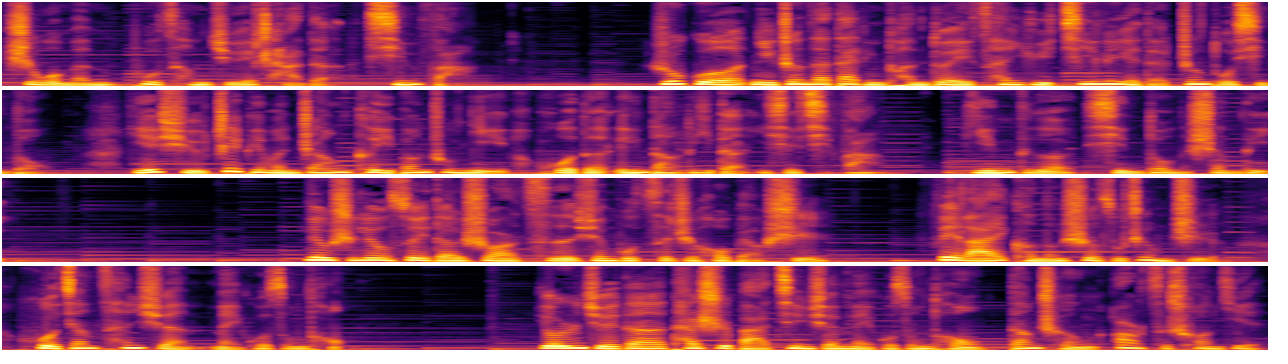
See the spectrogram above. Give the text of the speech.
是我们不曾觉察的心法。如果你正在带领团队参与激烈的争夺行动，也许这篇文章可以帮助你获得领导力的一些启发，赢得行动的胜利。六十六岁的舒尔茨宣布辞职后表示，未来可能涉足政治，或将参选美国总统。有人觉得他是把竞选美国总统当成二次创业，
